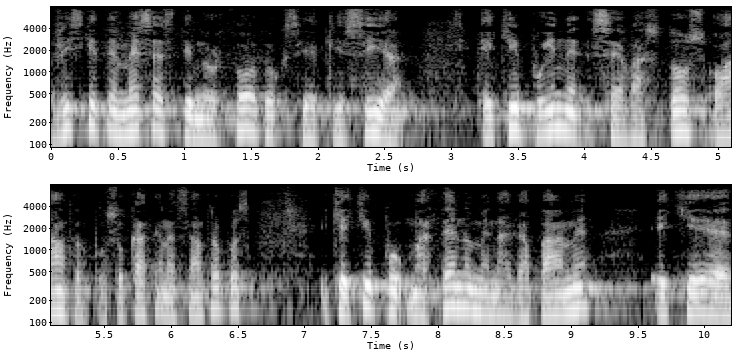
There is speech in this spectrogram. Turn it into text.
βρίσκεται μέσα στην Ορθόδοξη Εκκλησία εκεί που είναι σεβαστός ο άνθρωπος, ο κάθε ένας άνθρωπος και εκεί που μαθαίνουμε να αγαπάμε και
